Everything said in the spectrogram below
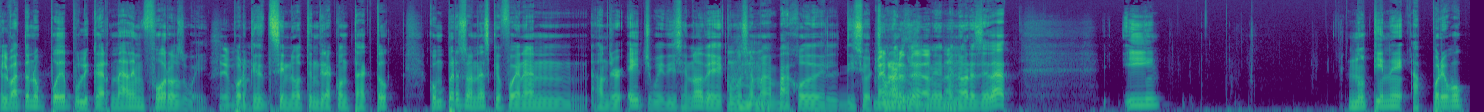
El vato no puede publicar nada en foros, güey. Sí, porque si no tendría contacto con personas que fueran underage, güey. Dice, ¿no? De, ¿cómo se llama? Bajo del 18 Menores años. de edad, menores de edad. Y no tiene apruebo,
